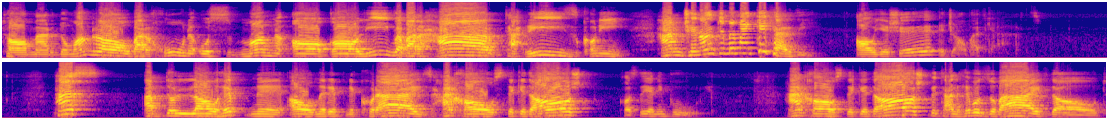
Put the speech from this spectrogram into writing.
تا مردمان را بر خون عثمان آقالی و بر حرب تحریز کنی. همچنان که به مکه کردی. آیشه اجابت کرد. پس عبدالله ابن عامر ابن کریز هر خواسته که داشت خواسته یعنی پول. هر خواسته که داشت به تلهه و زبیر داد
